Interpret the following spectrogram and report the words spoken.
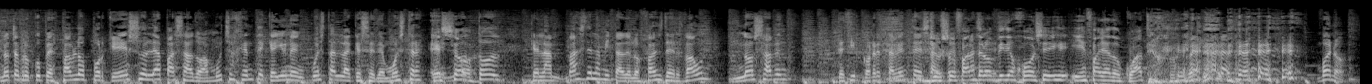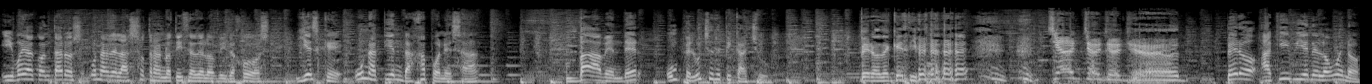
No te preocupes, Pablo, porque eso le ha pasado a mucha gente que hay una encuesta en la que se demuestra que, Eso. no todo- que la, más de la mitad de los fans de Earthbound no saben decir correctamente esas Yo soy fan de los videojuegos y, y he fallado cuatro. Bueno, y voy a contaros una de las otras noticias de los videojuegos. Y es que una tienda japonesa va a vender un peluche de Pikachu. ¿Pero de qué tipo? Pero aquí viene lo bueno.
